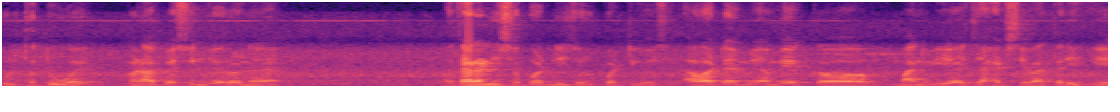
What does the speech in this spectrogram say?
ફૂલ થતું હોય. ઘણા પેસેન્જરોને વધારાની સગવડની જરૂર પડતી હોય છે. આવા ટાઈમે અમે એક માનવીય જાહેર સેવા તરીકે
